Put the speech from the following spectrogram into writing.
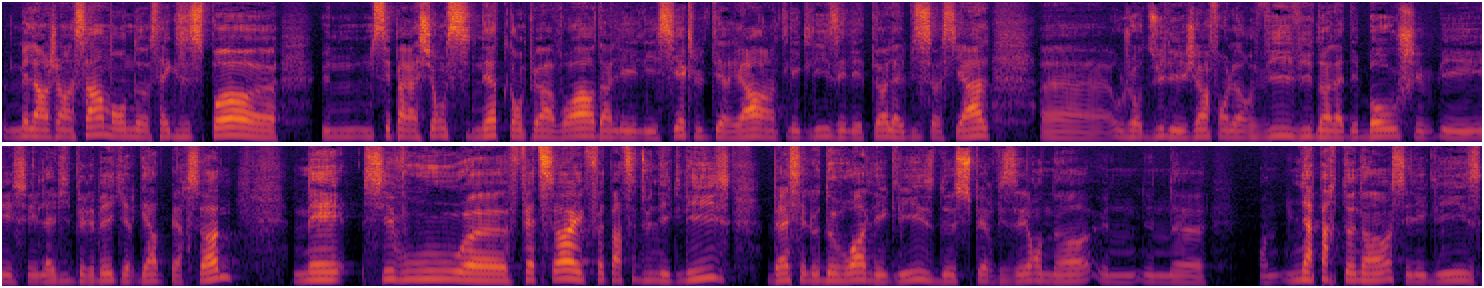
mélangés ensemble. On ça n'existe pas euh, une, séparation aussi nette qu'on peut avoir dans les, siècles ultérieurs entre l'Église et l'État, la vie sociale. Euh, aujourd'hui, les gens font leur vie, vivent dans la débauche et, c'est la vie privée qui regarde personne. Mais si vous euh, faites ça et que vous faites partie d'une Église, ben, c'est le devoir de l'Église de superviser. On a une appartenance et l'Église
